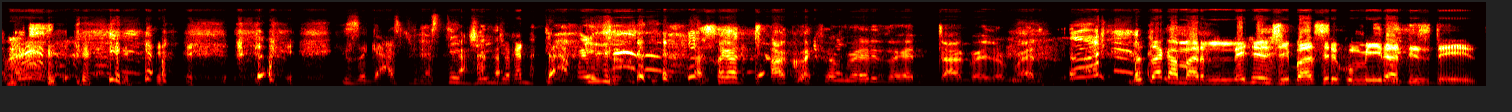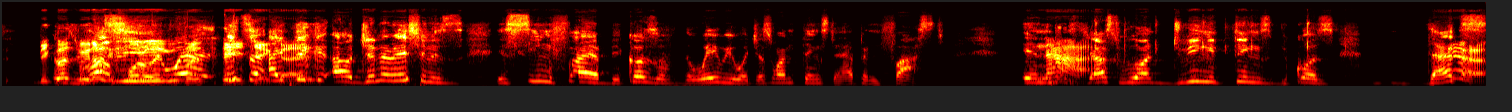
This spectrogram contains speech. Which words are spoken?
He's like, guys, you must stay change. I got damn Sakadhakwa shamwari, sakadhakwa shamwari. But like my relationship asiri kumira these days because we're not following well, the it's a- stage. I think our generation is is seeing fire because of the way we were just want things to happen fast. And Nah. just we are doing things because that's Yeah.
